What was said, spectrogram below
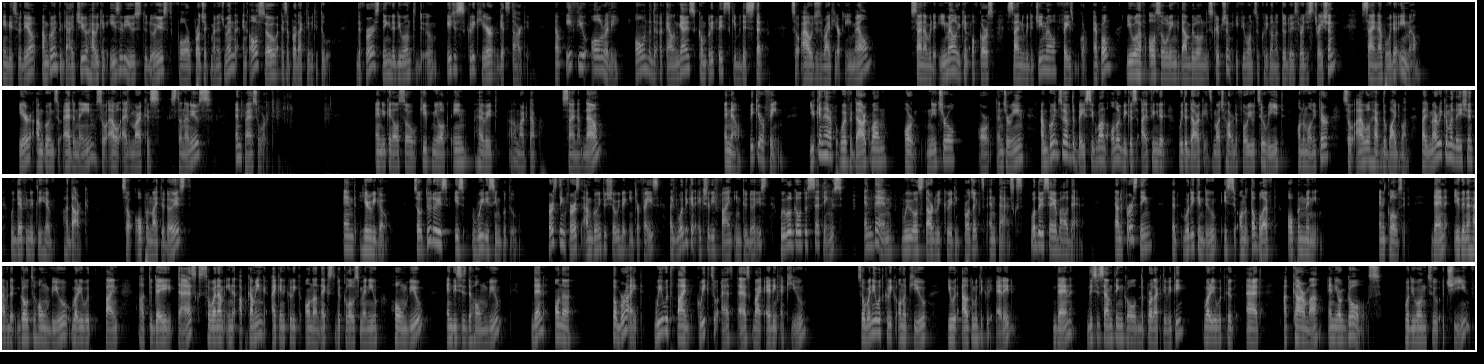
In this video, I'm going to guide you how you can easily use Todoist for project management and also as a productivity tool. The first thing that you want to do is just click here, get started. Now, if you already own the account, guys, completely skip this step. So I'll just write here email, sign up with the email. You can, of course, sign with the Gmail, Facebook or Apple. You will have also link down below in the description if you want to click on the Todoist registration, sign up with the email. Here I'm going to add a name, so I will add Marcus Stanelius and password. And you can also keep me logged in, have it uh, marked up, sign up now. And now pick your theme. You can have with a dark one or neutral or tangerine. I'm going to have the basic one only because I think that with the dark it's much harder for you to read on the monitor, so I will have the white one. My recommendation would definitely have a dark. So open my Todoist. And here we go. So Todoist is really simple tool. First thing first, I'm going to show you the interface, like what you can actually find in Todoist. We will go to settings and then we will start with creating projects and tasks. What do you say about that? Now the first thing that what you can do is on the top left open menu and close it. Then you're gonna have the go to home view where you would find uh, today tasks. So when I'm in upcoming, I can click on the next to the close menu home view and this is the home view. Then on a top right, we would find quick to add task by adding a queue. So when you would click on a queue, you would automatically add it. Then this is something called the productivity where you would could add a karma and your goals, what you want to achieve.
